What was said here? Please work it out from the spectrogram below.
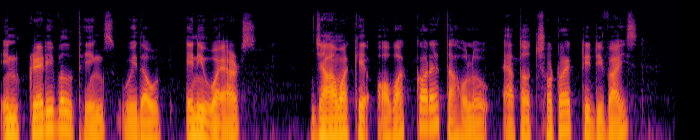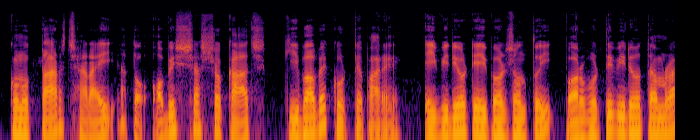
incredible things without any wires. যা আমাকে অবাক করে তা হলো এত ছোট একটি ডিভাইস কোনো তার ছাড়াই এত অবিশ্বাস্য কাজ কীভাবে করতে পারে। এই ভিডিওটি এই পর্যন্তই। পরবর্তী ভিডিওতে আমরা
